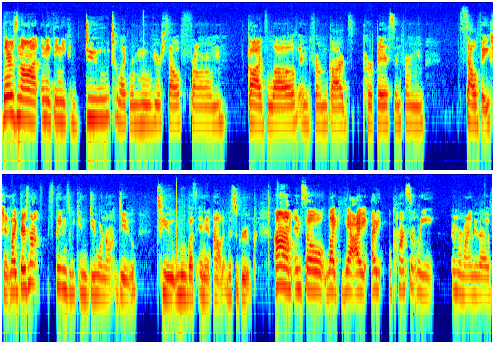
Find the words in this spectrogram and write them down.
there's not anything you can do to like remove yourself from God's love and from God's purpose and from salvation. Like there's not things we can do or not do to move us in and out of this group. Um and so like yeah, I I constantly am reminded of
